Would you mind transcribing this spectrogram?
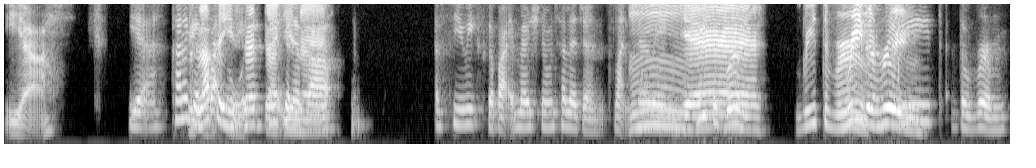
yeah Yeah. Kind of I goes love that you what we were said that, you know. about a few weeks ago about emotional intelligence, like Mm. knowing yeah. read the room Read the room. room. Read the room.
